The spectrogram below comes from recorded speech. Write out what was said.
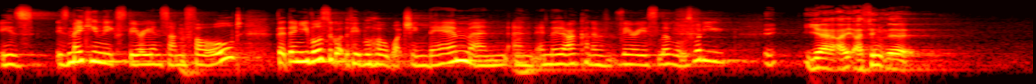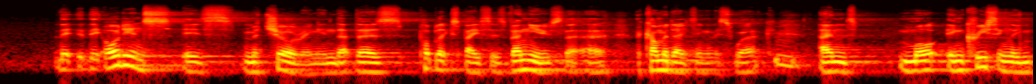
is is making the experience unfold, but then you've also got the people who are watching them, and and, mm. and there are kind of various levels. What do you? Yeah, I, I think that the, the audience is maturing in that there's public spaces, venues that are accommodating this work, mm. and more increasingly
